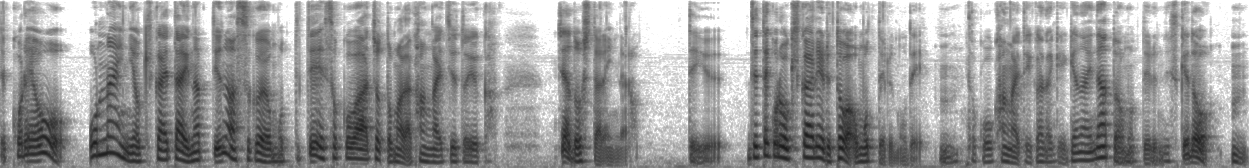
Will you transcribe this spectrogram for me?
でこれをオンラインに置き換えたいなっていうのはすごい思っててそこはちょっとまだ考え中というかじゃあどうしたらいいんだろうっていう絶対これ置き換えれるとは思ってるのでうん、そこを考えていかなきゃいけないなとは思ってるんですけど、うん。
